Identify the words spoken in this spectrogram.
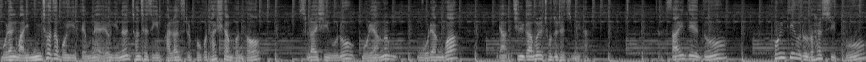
모량이 많이 뭉쳐져 보이기 때문에 여기는 전체적인 밸런스를 보고 다시 한 번 더 슬라이싱으로 모량은 모량과 양- 질감을 조절해 줍니다. 자, 사이드에도 포인팅으로도 할 수 있고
